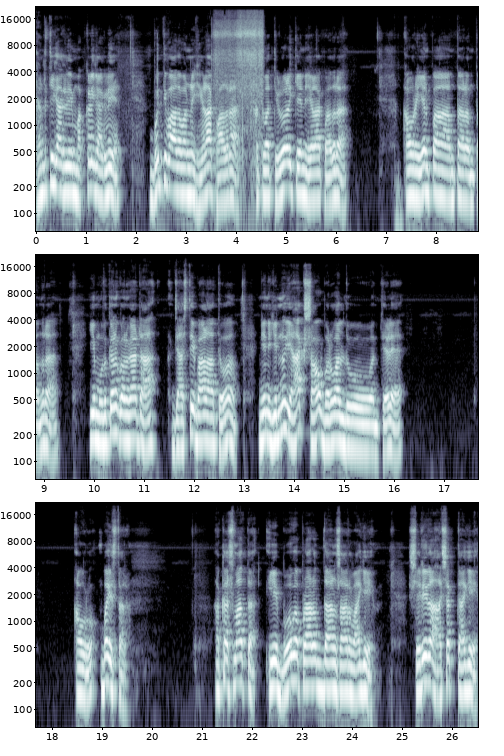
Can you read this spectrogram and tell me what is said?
ಹೆಂಡತಿಗಾಗಲಿ, ಮಕ್ಕಳಿಗಾಗಲಿ ಬುದ್ಧಿವಾದವನ್ನು ಹೇಳಕ್ಕೆ ಹೋದ್ರೆ ಅಥವಾ ತಿಳುವಳಿಕೆಯನ್ನು ಹೇಳಕ್ಕೆ ಹೋದ್ರೆ ಅವ್ರು ಏನಪ್ಪ ಅಂತಾರಂತಂದ್ರೆ, ಈ ಮುದುಕನ ಗೊನಗಾಟ ಜಾಸ್ತಿ ಭಾಳ ಆತು, ನಿನಗಿನ್ನೂ ಯಾಕೆ ಸಾವು ಬರವಲ್ದು ಅಂತೇಳಿ ಅವರು ಬಯಸ್ತಾರೆ. ಅಕಸ್ಮಾತ್ ಈ ಭೋಗ ಪ್ರಾರಬ್ಧಾನುಸಾರವಾಗಿ ಶರೀರ ಅಶಕ್ತಾಗಿ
